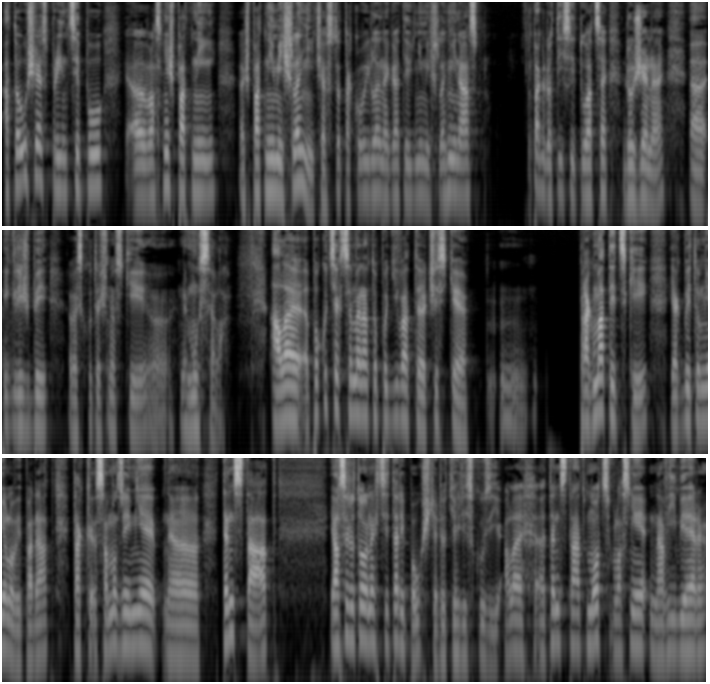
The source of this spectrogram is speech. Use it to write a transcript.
A to už je z principu eh, vlastně špatný, špatný myšlení. Často takovýhle negativní myšlení nás pak do té situace dožene, eh, i když by ve skutečnosti eh, nemusela. Ale pokud se chceme na to podívat eh, čistě mm, pragmaticky, jak by to mělo vypadat, tak samozřejmě ten stát já se do toho nechci tady pouštět, do těch diskuzí, ale ten stát moc vlastně na výběr,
